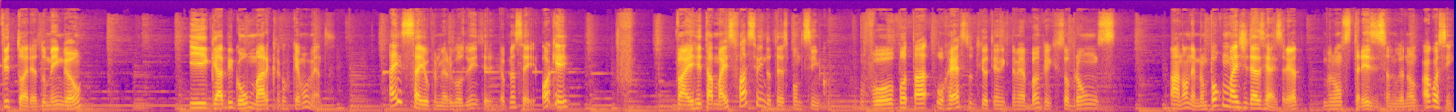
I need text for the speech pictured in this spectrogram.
Vitória do Mengão. E Gabigol marca a qualquer momento. Aí saiu o primeiro gol do Inter. Eu pensei, ok. Vai irritar mais fácil ainda o 3,5 vou botar o resto do que eu tenho aqui na minha banca, que sobrou uns. Ah, não lembro, um pouco mais de 10 reais, tá ligado? Uns 13, se eu não me engano, algo assim.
